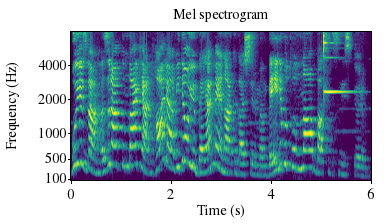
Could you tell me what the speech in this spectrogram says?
Bu yüzden hazır aklımdayken hala videoyu beğenmeyen arkadaşlarımın beğeni butonuna basmasını istiyorum.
